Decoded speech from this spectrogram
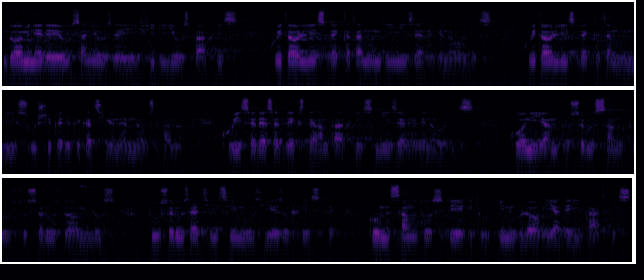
Domine Deus Agnus Dei Filius Patris, qui tollis peccata mundi miserere nobis, qui tollis peccata mundi suscipe de peccationem nostram, qui sedes ad dexteram Patris miserere nobis, quoniam tu solus sanctus, tu solus Dominus, tu solus altissimus Iesu Christe, cum Sancto Spiritu in gloria Dei Patris,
